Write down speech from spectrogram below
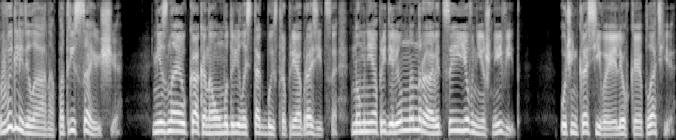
Выглядела она потрясающе. Не знаю, как она умудрилась так быстро преобразиться, но мне определенно нравится ее внешний вид. Очень красивое легкое платье,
